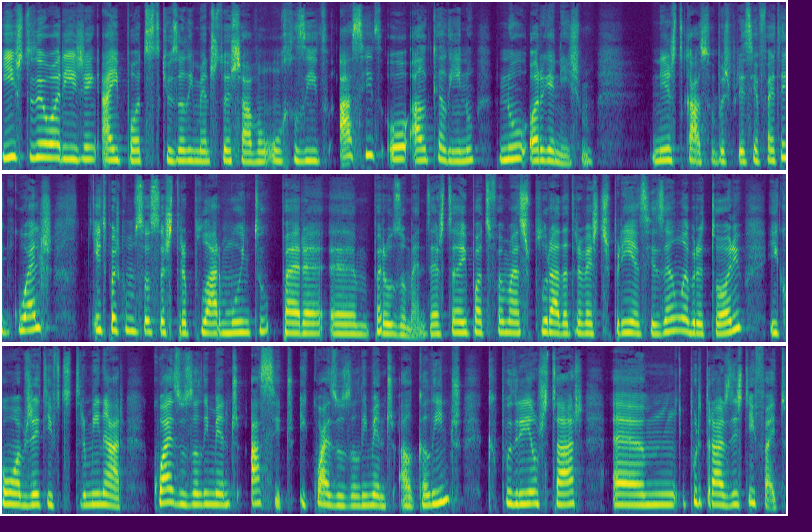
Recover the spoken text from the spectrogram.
E isto deu origem à hipótese de que os alimentos deixavam um resíduo ácido ou alcalino no organismo. Neste caso, foi uma experiência feita em coelhos e depois começou-se a extrapolar muito para, um, para os humanos. Esta hipótese foi mais explorada através de experiências em laboratório e com o objetivo de determinar quais os alimentos ácidos e quais os alimentos alcalinos que poderiam estar um, por trás deste efeito.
